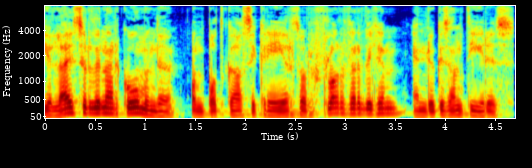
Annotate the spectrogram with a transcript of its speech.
Je luisterde naar Komende, een podcast gecreëerd door Flor Verdegem en Lucas Antires.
